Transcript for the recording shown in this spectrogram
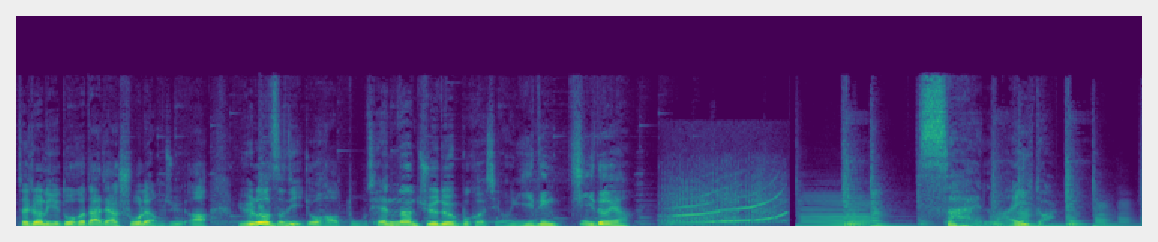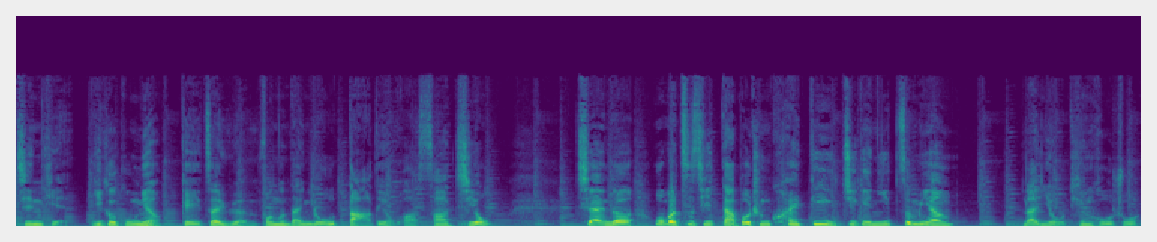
在这里多和大家说两句啊，娱乐自己就好，赌钱那绝对不可行，一定记得呀。再来一段。今天一个姑娘给在远方的男友打电话撒娇：“亲爱的，我把自己打包成快递寄给你，怎么样？”男友听后说：“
